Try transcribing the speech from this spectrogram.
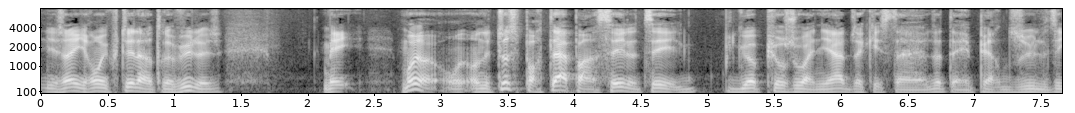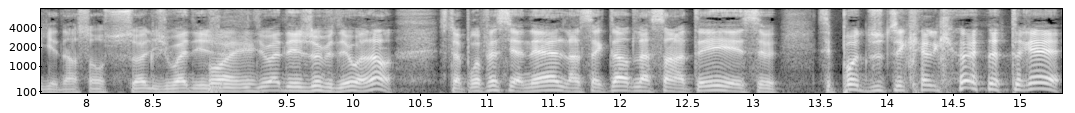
les gens iront écouter l'entrevue, mais moi, on, on est tous portés à penser, là, tu sais, le gars pur joignable, c'est un, là, un perdu, là, tu sais, qui est dans son sous-sol, il joue à des jeux vidéo, à des jeux vidéo. Ah Non, c'est un professionnel dans le secteur de la santé, et c'est, c'est pas du tout, quelqu'un de très,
